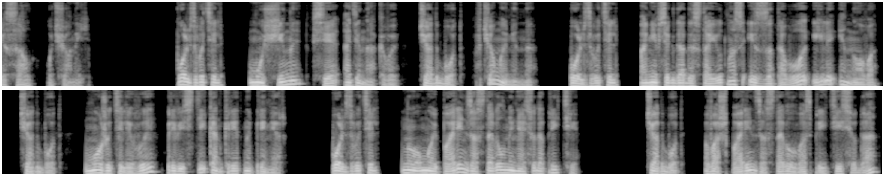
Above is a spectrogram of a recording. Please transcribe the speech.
писал ученый. Пользователь. Мужчины все одинаковы. Чат-бот. В чем именно? Пользователь. Они всегда достают нас из-за того или иного. Чат-бот. Можете ли вы привести конкретный пример? Пользователь. Ну, мой парень заставил меня сюда прийти. Чат-бот. Ваш парень заставил вас прийти сюда?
